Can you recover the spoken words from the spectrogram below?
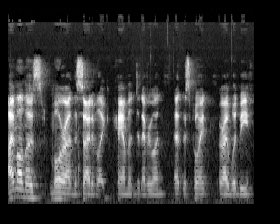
I'm almost more on the side of like Hammond and everyone at this point, or I would be.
